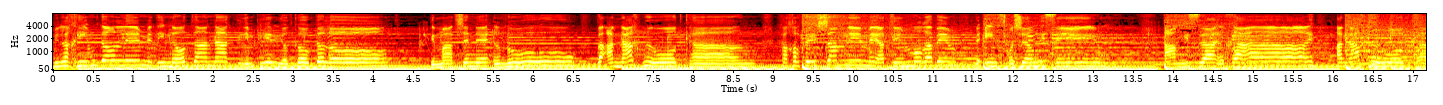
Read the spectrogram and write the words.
מלכים גדולים, מדינות ענק, אימפריות כה גדולות, כמעט שנעלמו, ואנחנו עוד כאן. כך אלפי שנים מעטים ורבים, ואין ספור של ניסים. עם ישראל חי, אנחנו עוד כאן.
